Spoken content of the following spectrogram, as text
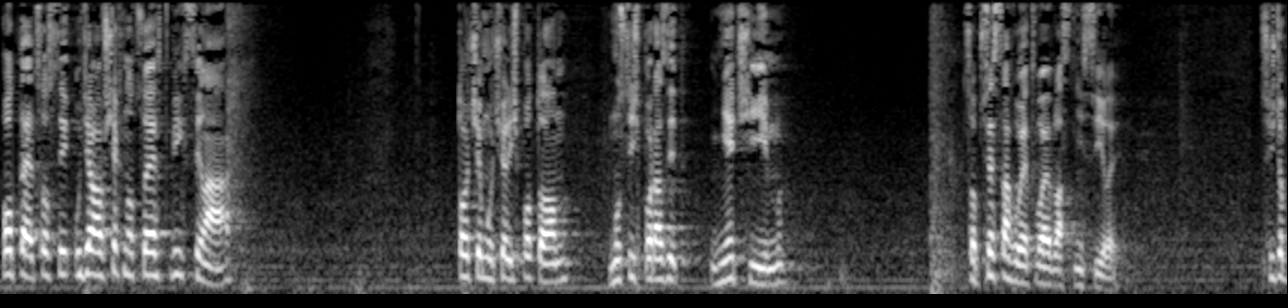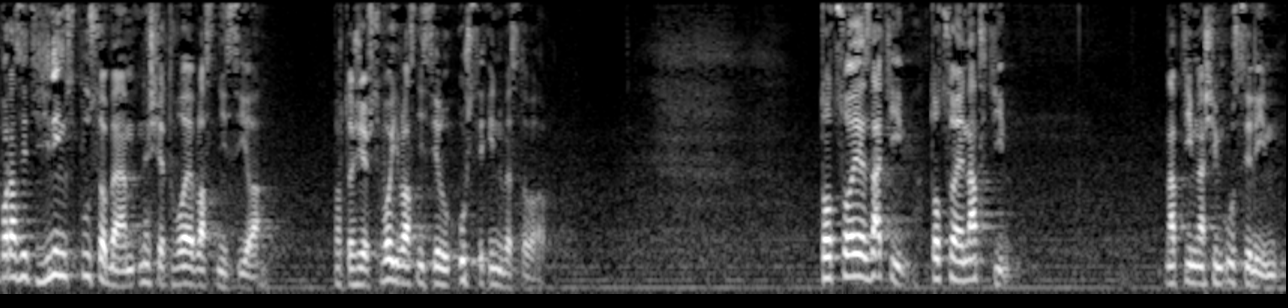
poté, co jsi udělal všechno, co je v tvých silách, to, čemu čelíš potom, musíš porazit něčím, co přesahuje tvoje vlastní síly. Musíš to porazit jiným způsobem, než je tvoje vlastní síla. Protože v svoji vlastní sílu už si investoval. To, co je zatím, to, co je nad tím, nad tím naším úsilím,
